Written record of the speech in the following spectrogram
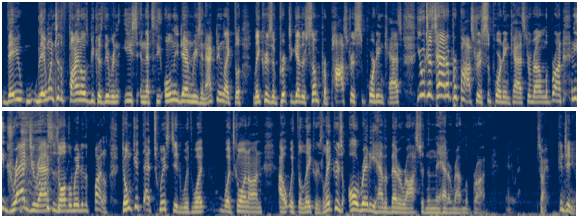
They they went to the finals because they were in the East, and that's the only damn reason. Acting like the Lakers have put together some preposterous supporting cast. You just had a preposterous supporting cast around LeBron, and he dragged your asses all the way to the finals. Don't get that twisted with what what's going on out with the Lakers. Lakers already have a better roster than they had around LeBron. Anyway, sorry. Continue.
